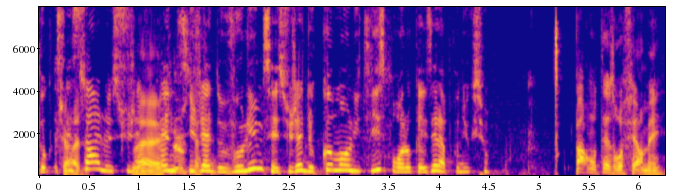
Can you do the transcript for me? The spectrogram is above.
Donc c'est raison. ça le sujet. Ouais, c'est pas un sujet de volume, c'est un sujet de comment on l'utilise pour relocaliser la production. Parenthèse refermée.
